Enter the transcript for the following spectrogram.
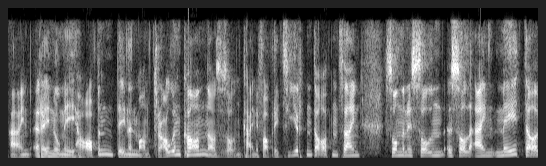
ein Renommee haben, denen man trauen kann? Also sollen keine fabrizierten Daten sein, sondern es, sollen, es soll ein Meta,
